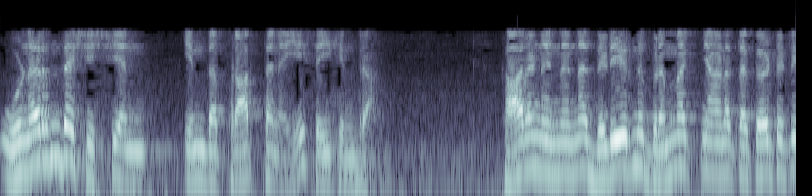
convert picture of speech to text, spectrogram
உணர்ந்த சிஷ்யன் இந்த பிரார்த்தனையை செய்கின்றான். காரணம் என்னன்னா திடீர்னு பிரம்ம ஜானத்தை கேட்டுட்டு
